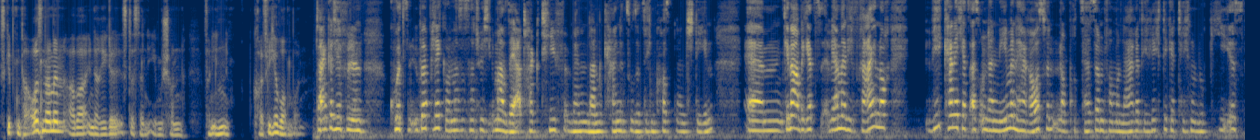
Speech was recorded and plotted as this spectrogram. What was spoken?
Es gibt ein paar Ausnahmen, aber in der Regel ist das dann eben schon von Ihnen käuflich erworben worden. Danke dir für den kurzen Überblick und das ist natürlich immer sehr attraktiv, wenn dann keine zusätzlichen Kosten entstehen. Ähm, genau, aber jetzt, wir haben ja die Frage noch, wie kann ich jetzt als Unternehmen herausfinden, ob Prozesse und Formulare die richtige Technologie ist,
